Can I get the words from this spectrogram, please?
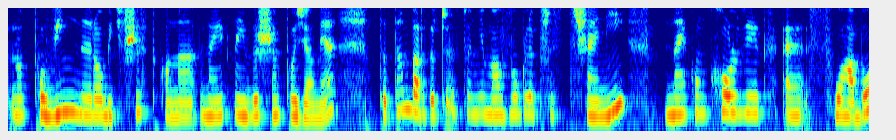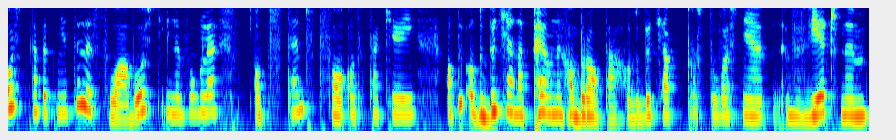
no, powinny robić wszystko na, na jak najwyższym poziomie, to tam bardzo często nie ma w ogóle przestrzeni na jakąkolwiek e, słabość, nawet nie tyle słabość, ile w ogóle odstępstwo od takiej, od, od bycia na pełnych obrotach, od bycia po prostu właśnie w wiecznym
